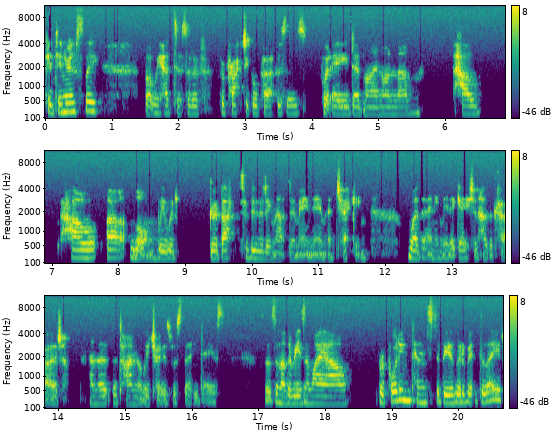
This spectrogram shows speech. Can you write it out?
continuously, but we had to sort of, for practical purposes, put a deadline on um, how how uh, long we would go back to visiting that domain name and checking whether any mitigation has occurred. And the, the time that we chose was 30 days. So that's another reason why our reporting tends to be a little bit delayed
